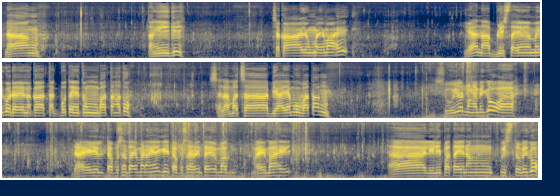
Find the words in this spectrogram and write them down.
Ng tangigi. Tsaka yung may mahi. Yan, na-bliss tayo amigo dahil nakatagpo tayo itong batang na to. Salamat sa biyaya mo, batang. So yun mga amigo, ah, dahil tapos na tayo manangigi, tapos na rin tayo mag may mahi. Ah, lilipat tayo ng pwesto amigo.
